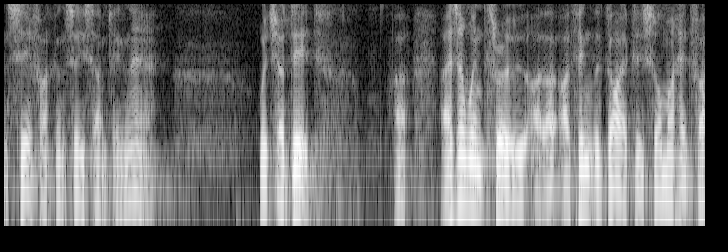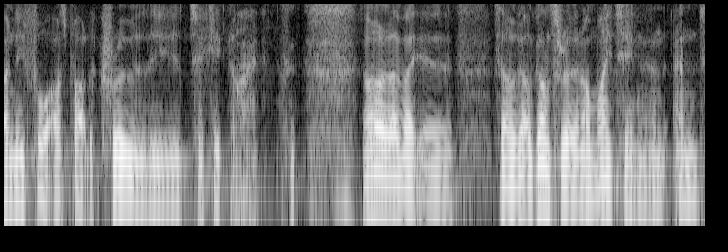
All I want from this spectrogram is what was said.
and see if I can see something there, which I did. Uh, as I went through, I, I think the guy, he saw my headphone, he thought I was part of the crew, the ticket guy. oh, mate, yeah. So I've- gone through and I'm waiting, and, and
